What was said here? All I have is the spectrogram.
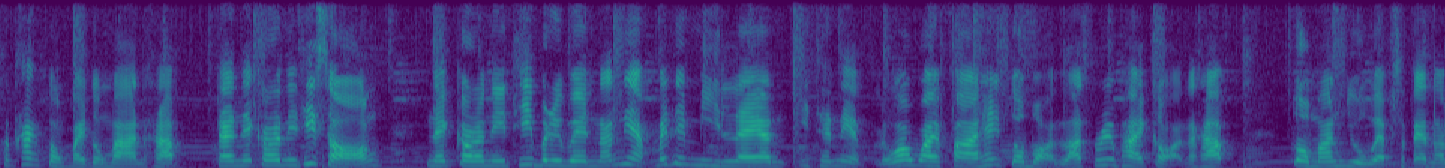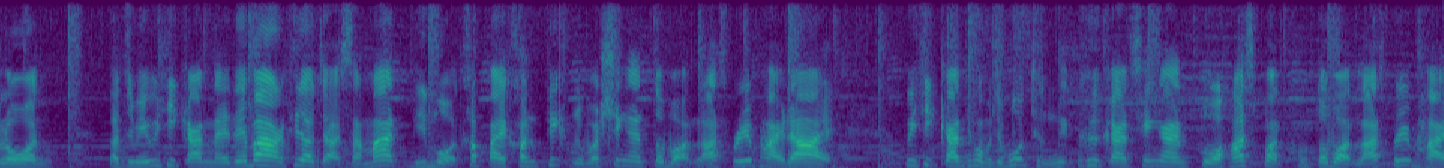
ค่อนข้างตรงไปตรงมานะครับแต่ในกรณีที่ 2 ในกรณีที่บริเวณนั้นเนี่ยไม่ได้มี LAN Ethernet หรือว่า Wi-Fi ให้ตัวบอร์ด Raspberry Pi เกาะนะครับตัวมันอยู่แบบ standalone เราจะมีวิธีการไหนได้บ้างที่เราจะสามารถรีโมทเข้าไปคอนฟิกหรือว่าใช้งานตัวบอร์ด Raspberry Pi ได้ วิธีการที่ผมจะพูดถึงนี่ก็คือการใช้งานตัว hotspot ของตัวบอร์ด Raspberry Pi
